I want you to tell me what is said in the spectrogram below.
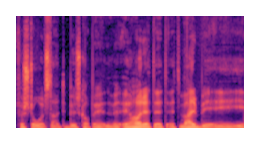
forståelsen av et budskap. Jeg, har et, et, et verb i, i,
